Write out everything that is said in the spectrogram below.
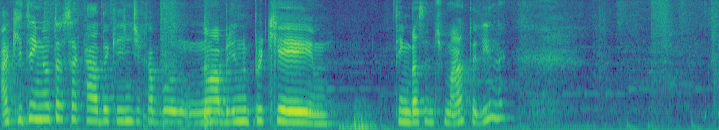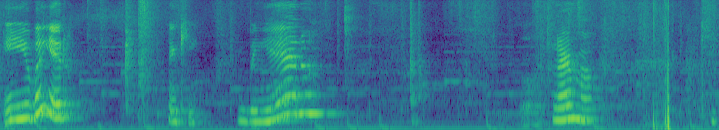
Aqui tem outra sacada que a gente acabou não abrindo porque tem bastante mato ali, né? E o banheiro. Aqui. O banheiro. Normal. Aqui.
